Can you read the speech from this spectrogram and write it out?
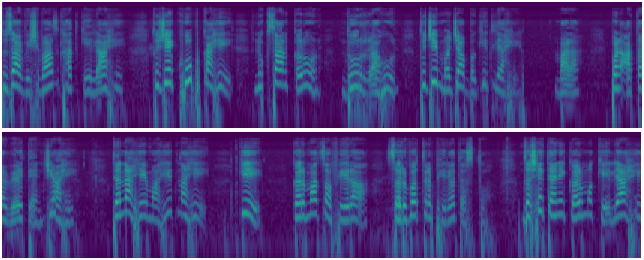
तुझा विश्वासघात केला आहे. तुझे खूप काही नुकसान करून दूर राहून तुझी मजा बघितली आहे. बाळा पण आता वेळ त्यांची आहे. त्यांना हे माहीत नाही की कर्माचा फेरा सर्वत्र फिरत असतो. जसे त्याने कर्म केले आहे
